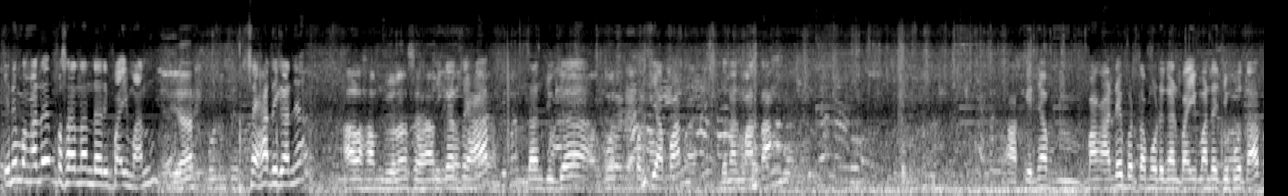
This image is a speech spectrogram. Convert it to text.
Ini Mang Ade pesanan dari Pak Iman. Ya. Sehat ikannya? Alhamdulillah sehat. Ikan sehat dan juga persiapan dengan matang. Akhirnya Mang Ade bertemu dengan Pak Iman dari Ciputat.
